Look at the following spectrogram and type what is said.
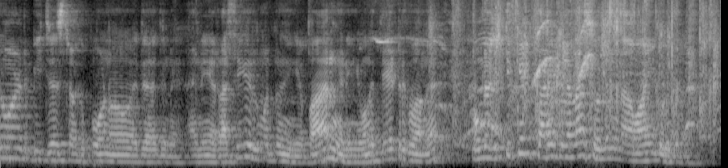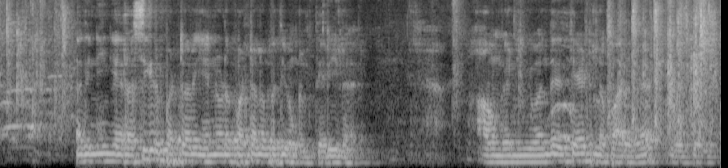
டோன்ட் பி ஜஸ்ட் அங்கே போகணும் இது அதுன்னு. ரசிகர்கள் மட்டும் நீங்கள் பாருங்கள் நீங்கள் உங்கள் தேட்டருக்கு வாங்க. உங்களுக்கு டிக்கெட் கிடைக்கலன்னா சொல்லுங்கள் நான் வாங்கி கொடுக்குறேன். அது நீங்கள் ரசிகர் பட்டாளம் என்னோட பட்டாளம் பற்றி உங்களுக்கு தெரியல. அவங்க நீங்கள் வந்து தேட்டரில் பாருங்கள் உங்களுக்கு தெரியும்.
